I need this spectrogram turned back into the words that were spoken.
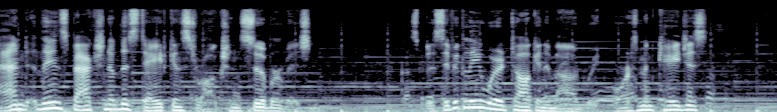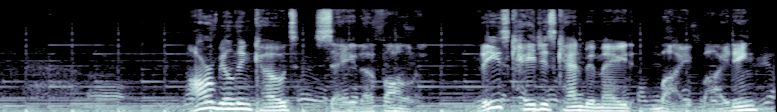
and the inspection of the state construction supervision. Specifically, we're talking about reinforcement cages. Our building codes say the following. These cages can be made by biting,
